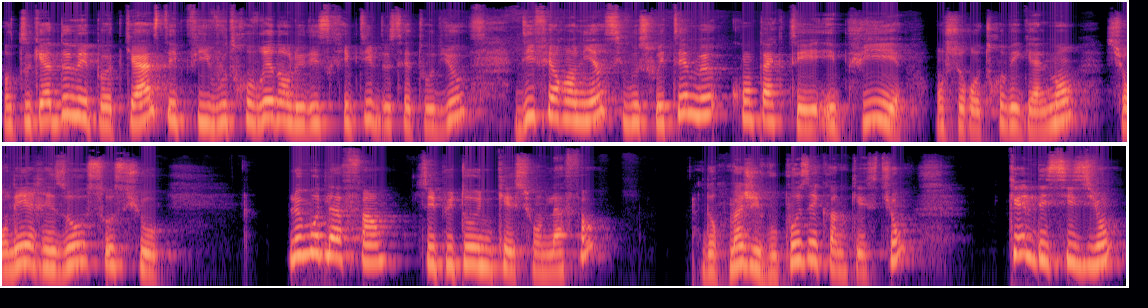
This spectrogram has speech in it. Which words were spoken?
en tout cas de mes podcasts. Et puis vous trouverez dans le descriptif de cet audio différents liens si vous souhaitez me contacter. Et puis on se retrouve également sur les réseaux sociaux. Le mot de la fin, c'est plutôt une question de la fin. Donc moi je vais vous poser comme question, quelle décision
